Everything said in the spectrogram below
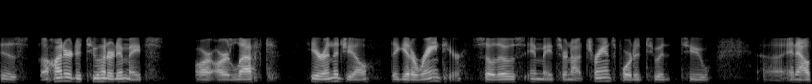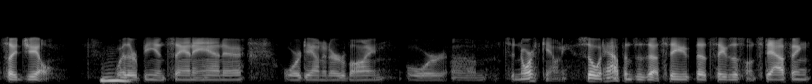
is 100 to 200 inmates are, are left here in the jail, they get arraigned here. So those inmates are not transported to a, to uh, an outside jail, mm-hmm. whether it be in Santa Ana or down in Irvine or um, to North County. So what happens is that save, that saves us on staffing,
